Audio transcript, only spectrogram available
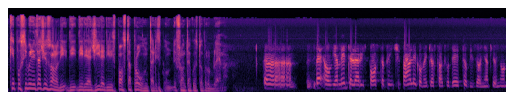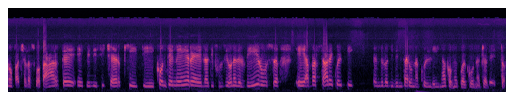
che possibilità ci sono di, di, di, reagire, di risposta pronta di fronte a questo problema? Uh, beh, ovviamente la risposta principale, come è già stato detto, bisogna che ognuno faccia la sua parte e quindi si cerchi di contenere la diffusione del virus e abbassare quel picco facendolo diventare una collina, come qualcuno ha già detto.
